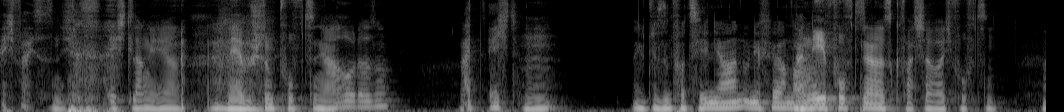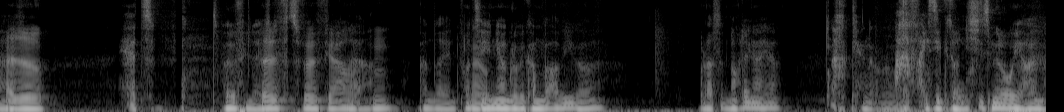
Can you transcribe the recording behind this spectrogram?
Ich weiß es nicht, das ist echt lange her. Naja, bestimmt 15 Jahre oder so. Was, echt? Hm? Wir sind vor zehn Jahren ungefähr mal. Na, nee, 15 Jahre ist Quatsch, da war ich 15. Ja, Also, ja, zwölf vielleicht. 11, 12 Jahre. Ja. Hm? Kann sein. Vor zehn Jahren, glaube ich, haben wir Abi, war. Oder ist das noch länger her? Ach, keine Ahnung. Ach, weiß ich doch nicht. Ist mir doch egal, Mann.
